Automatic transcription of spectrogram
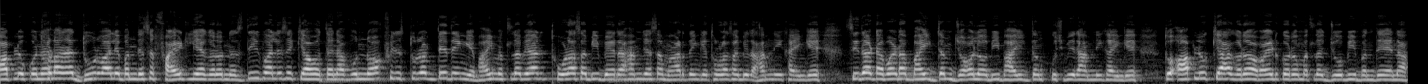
आप लोग ना थोड़ा दूर वाले बंदे से फाइट लिया करो, नज़दीक वाले से क्या होता है ना, वो नॉक फिर तुरंत दे देंगे। भाई मतलब यार थोड़ा सा भी बेरहम जैसा मार देंगे थोड़ा सा भी रहम नहीं खाएँगे। सीधा टबा भाई, एकदम जौ लो अभी, भाई, एकदम कुछ भी रहम नहीं खाएँगे। तो आप लोग क्या करो अवॉइड करो मतलब जो भी बंदे हैं ना,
